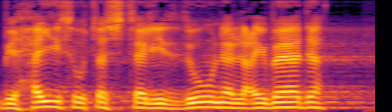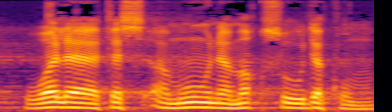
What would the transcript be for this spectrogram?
بحيث تستلذون العبادة ولا تسأمون مقصودكم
